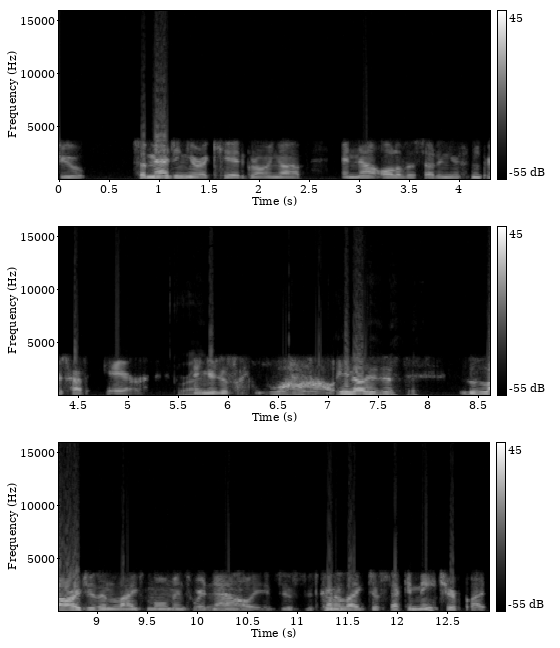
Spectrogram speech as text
shoe. So imagine you're a kid growing up, and now all of a sudden your sneakers have air, right. and you're just like, wow, you know, there's this larger than life moments where now it's just it's kind of like just second nature, but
